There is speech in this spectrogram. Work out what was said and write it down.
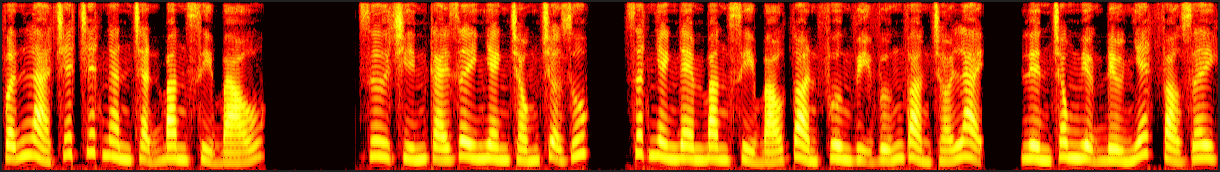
vẫn là chết chết ngăn chặn băng sỉ báo. Dư chín cái dây nhanh chóng trợ giúp, rất nhanh đem băng sỉ báo toàn phương vị vững vàng trói lại, liền trong miệng đều nhét vào dây,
